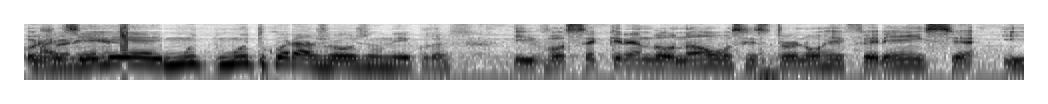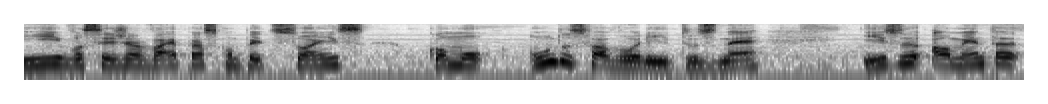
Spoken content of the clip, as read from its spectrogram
Ô, Mas Joaninha, ele é muito, muito corajoso, Nicolas. E você, querendo ou não, você se tornou referência e você já vai para as competições como um dos favoritos, né? Isso aumenta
